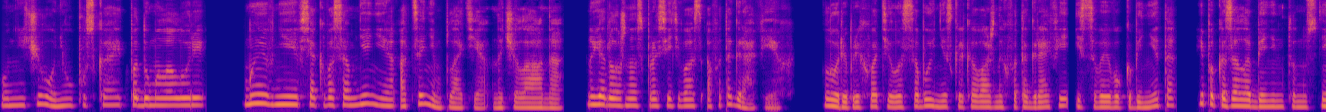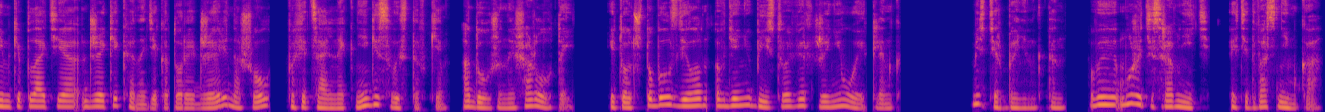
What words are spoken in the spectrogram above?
Он ничего не упускает, подумала Лори. Мы, вне всякого сомнения, оценим платье, начала она, но я должна спросить вас о фотографиях. Лори прихватила с собой несколько важных фотографий из своего кабинета и показала Беннингтону снимки и тот, что был сделан в день убийства Вирджини Уэйклинг. «Мистер Беннингтон, вы можете сравнить эти два снимка?»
